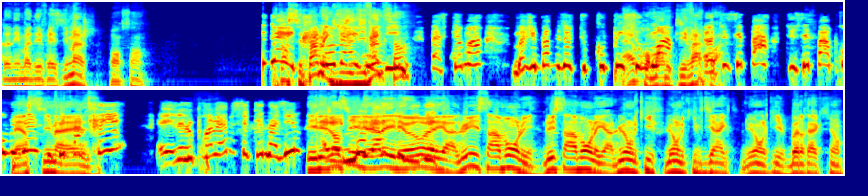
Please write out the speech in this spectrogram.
Donnez-moi des vraies images, pour ça. Attends, c'est pas Mauvaise, G20, ça Nadine, Parce que moi, moi j'ai pas besoin de te couper Ah, sur moi. vas, Euh, tu sais pas, tu sais pas improviser, Merci, tu sais pas créer. Et le problème, c'est que Nazim. Il est gentil, il est, il heureux, les gars. Lui, c'est un bon, lui. Lui, c'est un bon, les gars. Lui, on le kiffe. Lui, on le kiffe direct. Lui, on le kiffe. Bonne réaction.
